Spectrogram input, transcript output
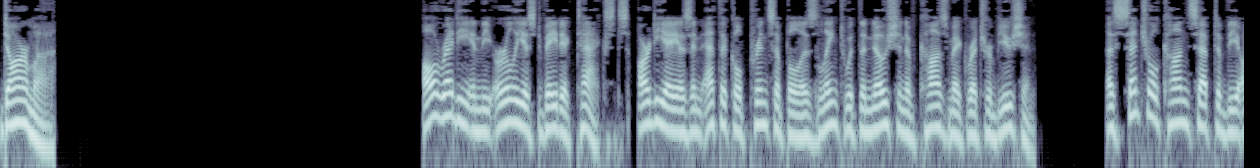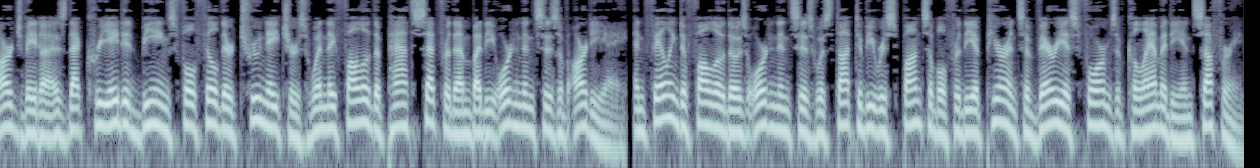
Dharma Already in the earliest Vedic texts, Ardya as an ethical principle is linked with the notion of cosmic retribution. A central concept of the Rigveda is that created beings fulfill their true natures when they follow the path set for them by the ordinances of Ardya, and failing to follow those ordinances was thought to be responsible for the appearance of various forms of calamity and suffering.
